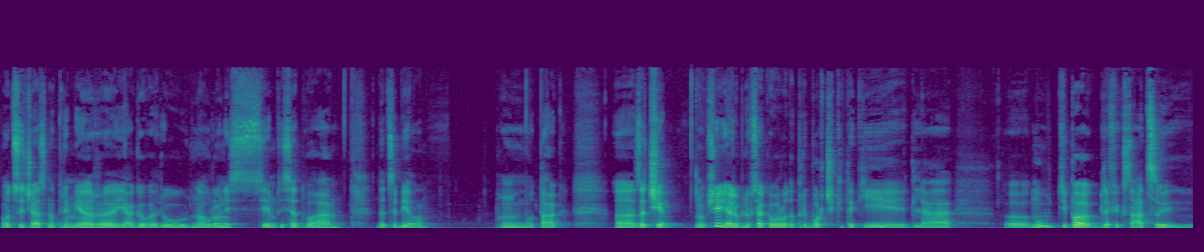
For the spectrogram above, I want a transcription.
Вот сейчас, например, я говорю на уровне 72 децибела. Вот так. Э, зачем? Вообще я люблю всякого рода приборчики такие для ну, типа для фиксации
